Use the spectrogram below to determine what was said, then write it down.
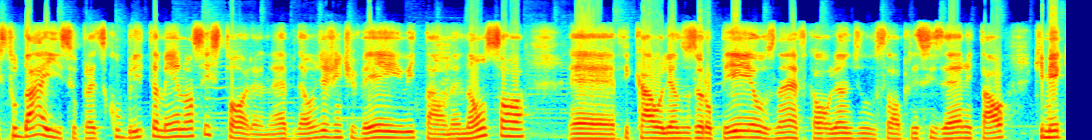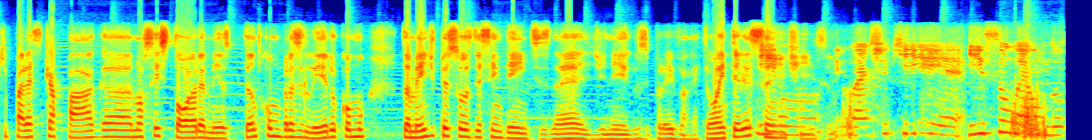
estudar isso para descobrir também a nossa história, né? Da onde a gente veio e tal, né? Não só é, ficar olhando os europeus, né? Ficar olhando, sei lá, o que eles fizeram e tal, que meio que parece que apaga a nossa história mesmo, tanto como brasileiro, como também de pessoas descendentes, né? De negros e por aí vai. Então é interessante eu, isso. Eu acho que isso é um do,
